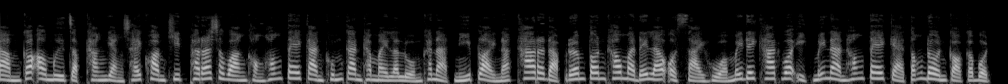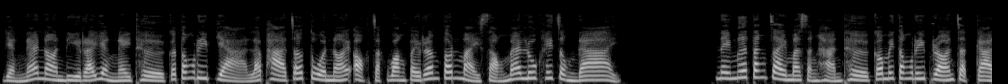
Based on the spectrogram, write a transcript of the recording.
ดำก็เอามือจับคังอย่างใช้ความคิดพระราชวังของฮ่องเต้การคุ้มกันทำไมละหลวมขนาดนี้ปล่อยนักฆ่าระดับเริ่มต้นเข้ามาได้แล้วอดสายหัวไม่ได้คาดว่าอีกไม่นานฮ่องเต้แก่ต้องโดนก่อกบฏอย่างแน่นอนดีร้ายอย่างไงเธอก็ต้องรีบหย่าและพาเจ้าตัวน้อยออกจากวังไปเริ่มต้นใหม่สองแม่ลูกให้จงได้ในเมื่อตั้งใจมาสังหารเธอก็ไม่ต้องรีบร้อนจัดการ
